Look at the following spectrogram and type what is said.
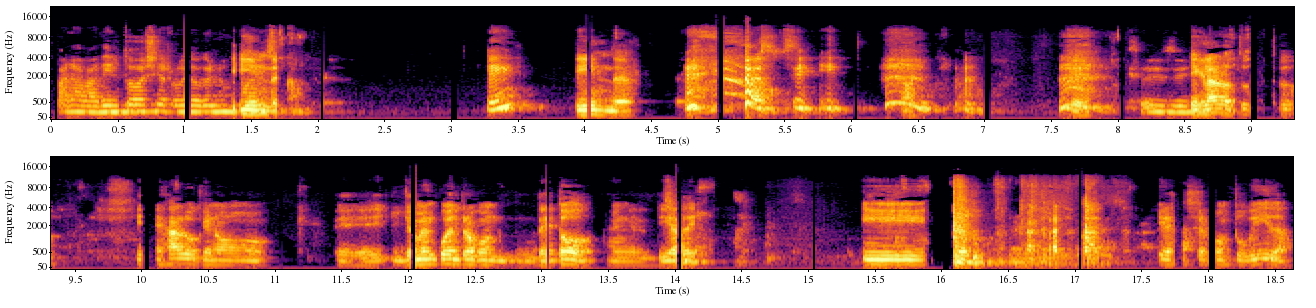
para evadir todo ese ruido que nos molesta. ¿Eh? Tinder. sí. sí, sí. Y claro, tú, tú, tienes algo que no... Eh, yo me encuentro con de todo en el día a día. Y ¿qué quieres hacer con tu vida?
